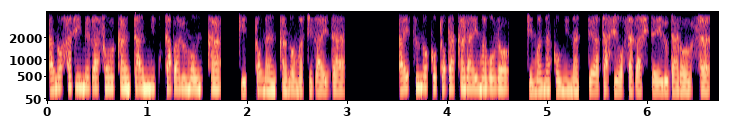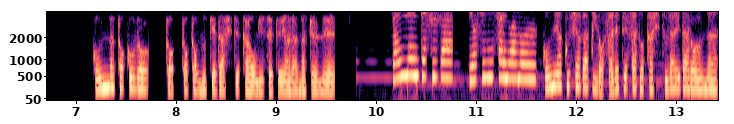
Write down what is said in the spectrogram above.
あのはじめがそう簡単にくたばるもんか、きっとなんかの間違いだ。あいつのことだから今頃、血眼になって私を探しているだろうさ。こんなところ、とっとと抜け出して顔見せてやらなきゃね。残念ですが、吉見さんはもう、婚約者がピロされてさぞかし辛いだろうな。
